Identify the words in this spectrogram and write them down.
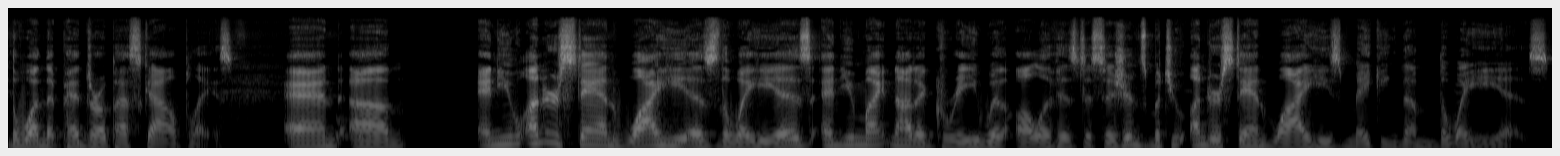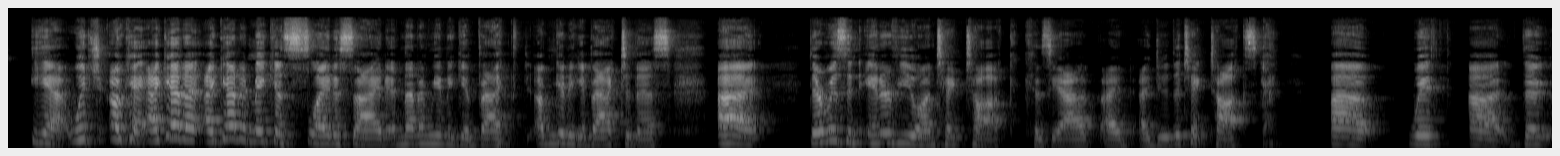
the one that Pedro Pascal plays. And um and you understand why he is the way he is and you might not agree with all of his decisions but you understand why he's making them the way he is yeah which okay i gotta i gotta make a slight aside and then i'm gonna get back i'm gonna get back to this uh there was an interview on tiktok because yeah I, I do the tiktoks uh with uh the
